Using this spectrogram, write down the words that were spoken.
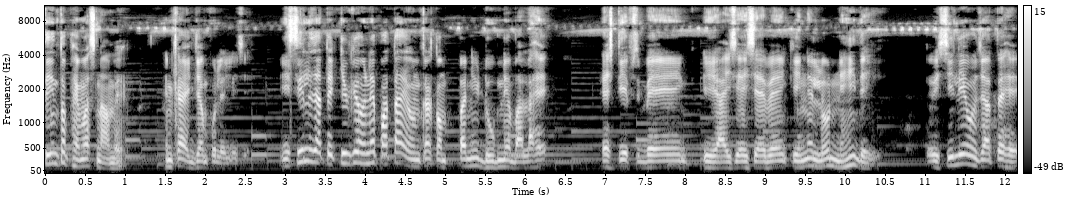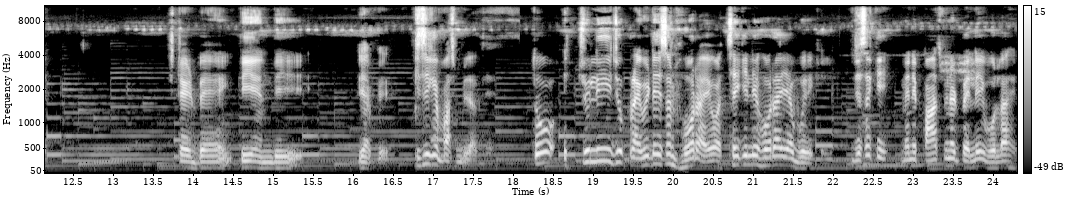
तीन तो फ़ेमस नाम है। इनका एग्ज़ाम्पल ले लीजिए। इसीलिए जाते क्योंकि उन्हें पता है, उनका कंपनी डूबने वाला है। H D F C bank I C I C I bank इन्हें लोन नहीं देगी। तो इसीलिए वो जाते हैं State Bank P N B या फिर किसी के पास भी जाते हैं। तो एक्चुअली जो प्राइवेटाइजेशन हो रहा है, वो अच्छे के लिए हो रहा है या बुरे के लिए? जैसे कि मैंने पाँच मिनट पहले ही बोला है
